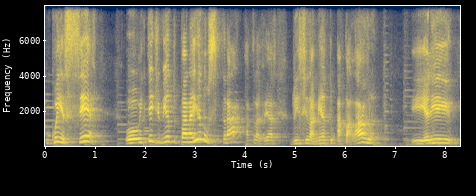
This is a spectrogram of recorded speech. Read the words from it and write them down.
o conhecer, o entendimento para ilustrar através do ensinamento a palavra, e ele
